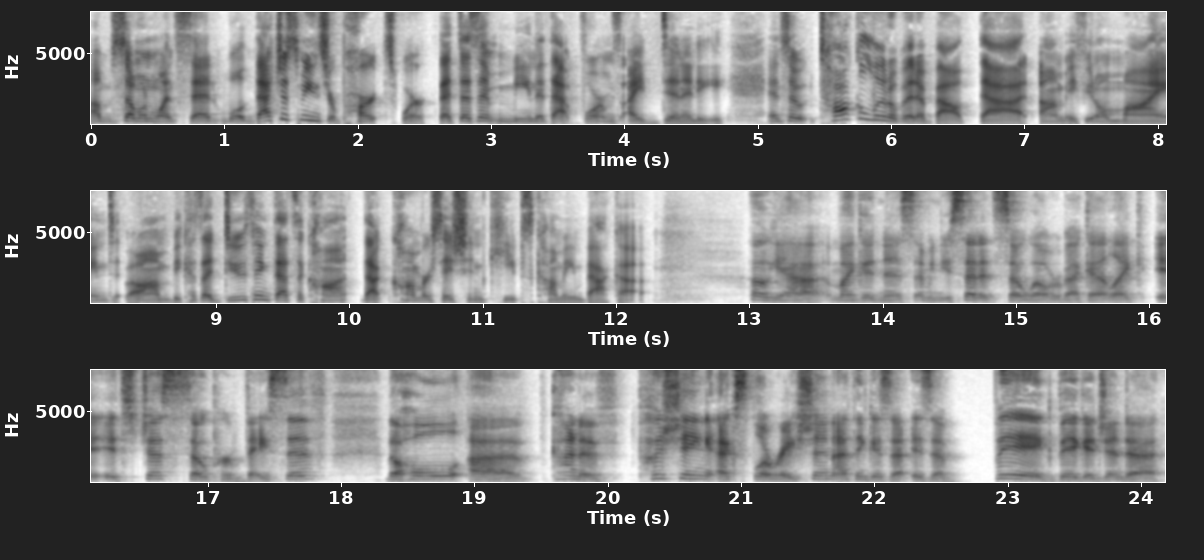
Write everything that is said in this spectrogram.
Um, someone once said well that just means your parts work. That doesn't mean that that forms identity. And so talk a little bit about that um, if you don't mind um, because i do think that's a con- that conversation keeps coming back up Oh, yeah. My goodness. I mean, you said it so well, Rebecca. Like, it, it's just so pervasive. The whole uh, kind of pushing exploration, I think, is a, is a big, big agenda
